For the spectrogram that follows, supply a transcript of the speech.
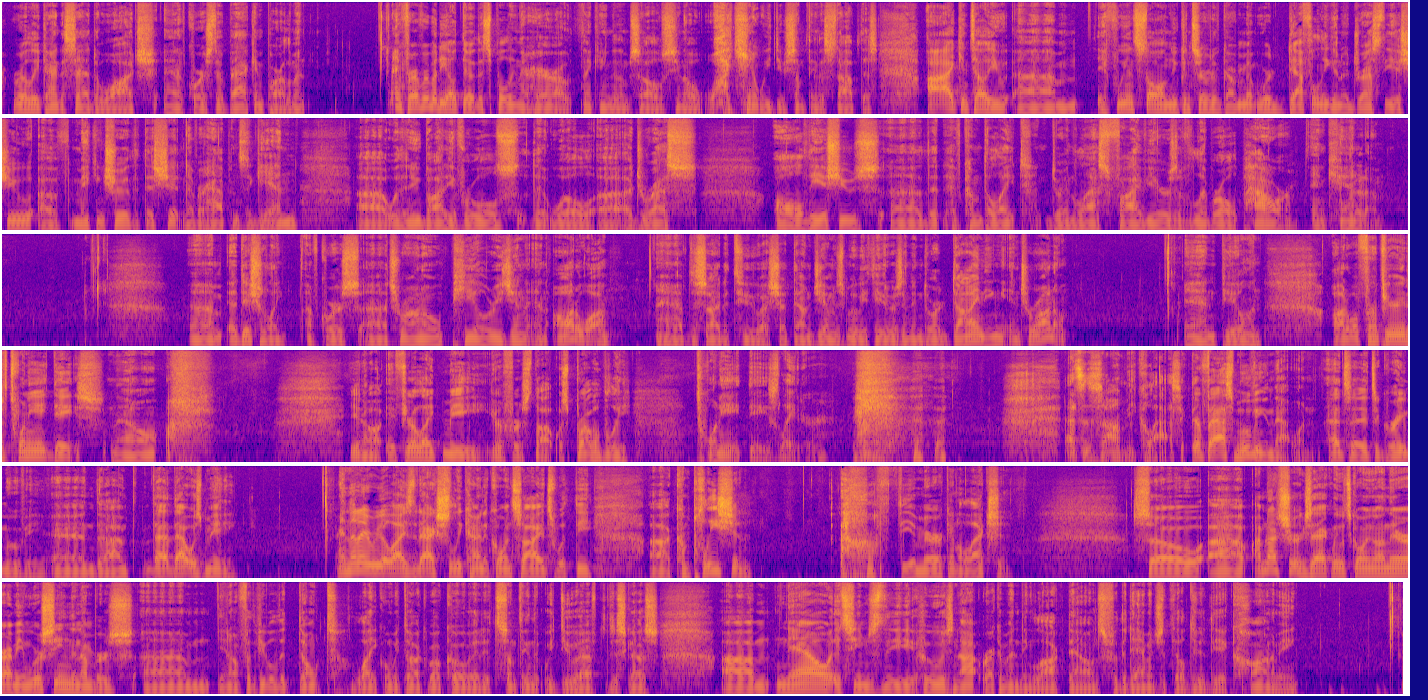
really kind of sad to watch. And of course, they're back in Parliament. And for everybody out there that's pulling their hair out, thinking to themselves, you know, why can't we do something to stop this? I can tell you, um, if we install a new conservative government, we're definitely going to address the issue of making sure that this shit never happens again uh, with a new body of rules that will uh, address all the issues uh, that have come to light during the last five years of liberal power in Canada. Um, additionally, of course, uh, Toronto, Peel region, and Ottawa have decided to uh, shut down gyms, movie theaters, and indoor dining in Toronto and Peel and Ottawa for a period of 28 days. Now, you know, if you're like me, your first thought was probably 28 days later. That's a zombie classic. They're fast moving in that one. That's a it's a great movie, and uh, that that was me. And then I realized it actually kind of coincides with the uh, completion of the American election. So uh, I'm not sure exactly what's going on there. I mean, we're seeing the numbers. Um, you know, for the people that don't like when we talk about COVID, it's something that we do have to discuss. Um, now it seems the WHO is not recommending lockdowns for the damage that they'll do to the economy.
